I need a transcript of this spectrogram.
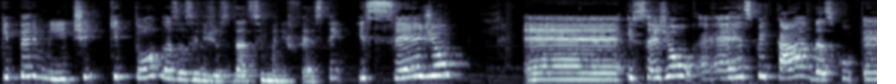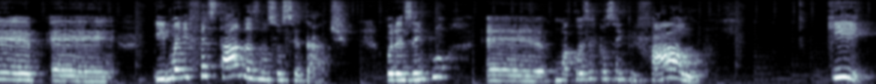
que permite que todas as religiosidades se manifestem e sejam é, e sejam é, respeitadas é, é, e manifestadas na sociedade. Por exemplo, é, uma coisa que eu sempre falo que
